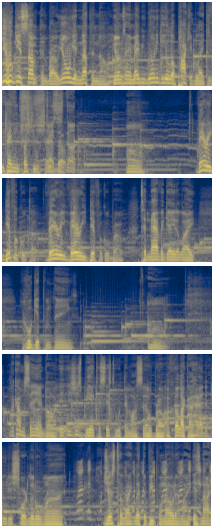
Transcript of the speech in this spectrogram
You get something, bro. You don't get nothing though. You know what I'm saying? Maybe we only give you a little pocket blade because we can't even trust you with that, bro. Um, very difficult though. Very very difficult, bro, to navigate a like who get them things. Um, like I'm saying, dog, it, it's just being consistent within myself, bro. I felt like I had to do this short little run just to like let the people know that like it's not.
